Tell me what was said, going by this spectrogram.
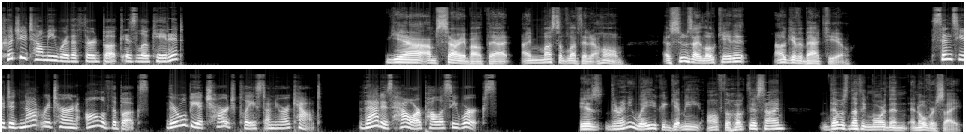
Could you tell me where the third book is located? Yeah, I'm sorry about that. I must have left it at home. As soon as I locate it, I'll give it back to you. Since you did not return all of the books, there will be a charge placed on your account. That is how our policy works. Is there any way you could get me off the hook this time? That was nothing more than an oversight.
